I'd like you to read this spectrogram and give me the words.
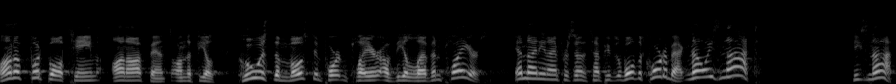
On a football team, on offense, on the field, who is the most important player of the 11 players? And 99% of the time people say, well, the quarterback. No, he's not. He's not.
